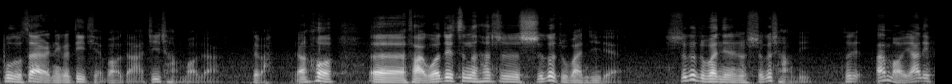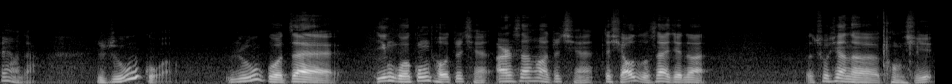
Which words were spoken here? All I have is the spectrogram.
布鲁塞尔那个地铁爆炸，机场爆炸，对吧？然后，呃，法国这次呢，它是十个主办地点，十个主办地点就十个场地，所以安保压力非常大。如果如果在英国公投之前，二十三号之前，这小组赛阶段出现了恐袭。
